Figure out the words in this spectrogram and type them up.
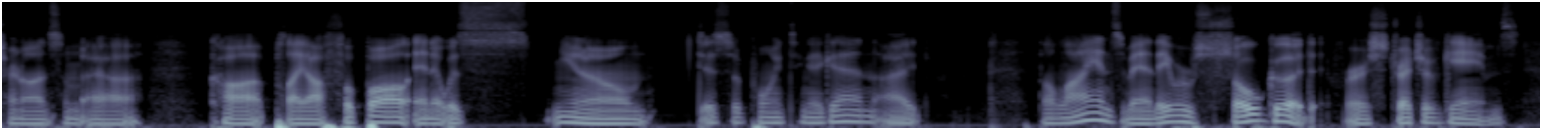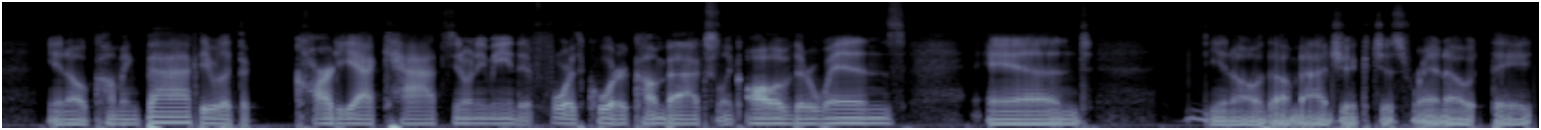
turn on some uh, playoff football, and it was you know disappointing again. I the Lions, man, they were so good for a stretch of games. You know, coming back, they were like the cardiac cats, you know what I mean? Their fourth quarter comebacks, like all of their wins, and you know the Magic just ran out. They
